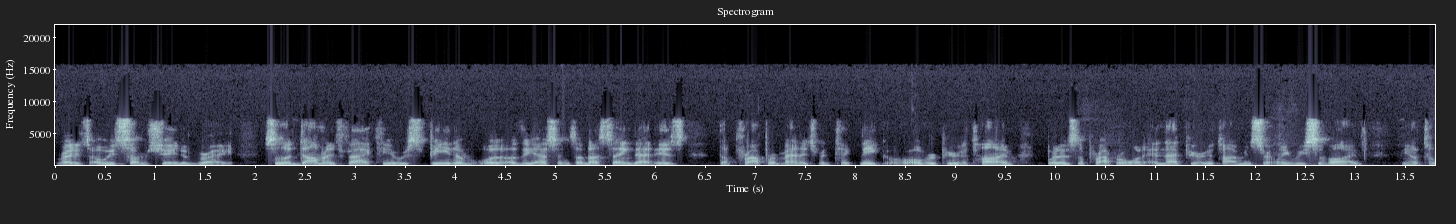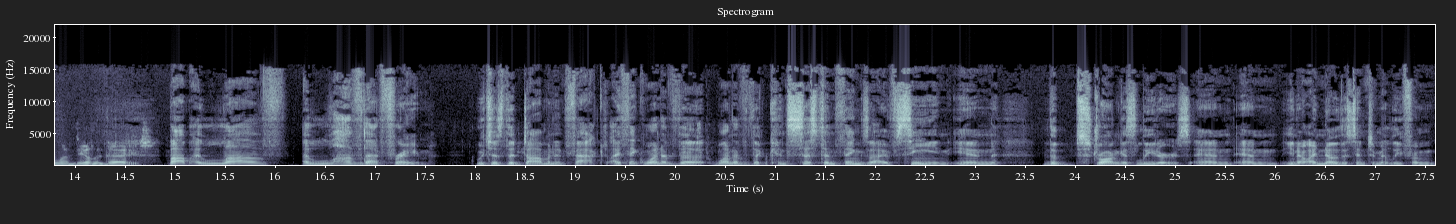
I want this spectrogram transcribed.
right? It's always some shade of gray. So the dominant fact here is speed of, of the essence. I'm not saying that is the proper management technique over a period of time, but it's the proper one in that period of time. And certainly we survived, you know, to live the other days. Bob, I love I love that frame, which is the dominant fact. I think one of the one of the consistent things I've seen in the strongest leaders. And and you know I know this intimately from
